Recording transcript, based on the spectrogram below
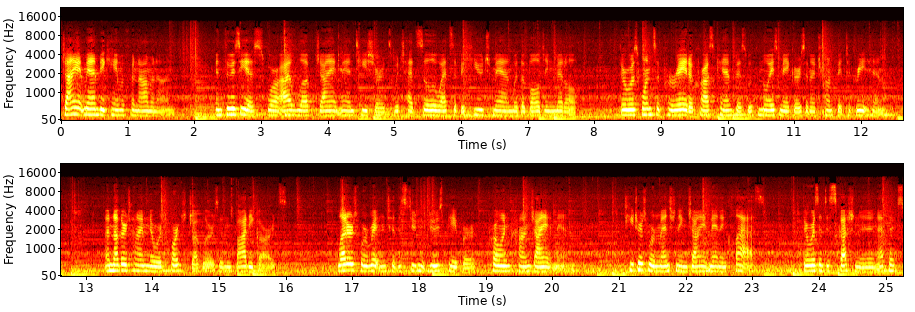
Giant Man became a phenomenon. Enthusiasts wore I Love Giant Man t shirts, which had silhouettes of a huge man with a bulging middle. There was once a parade across campus with noisemakers and a trumpet to greet him. Another time there were torch jugglers and bodyguards. Letters were written to the student newspaper, Pro and Con Giant Man. Teachers were mentioning Giant Man in class. There was a discussion in an ethics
